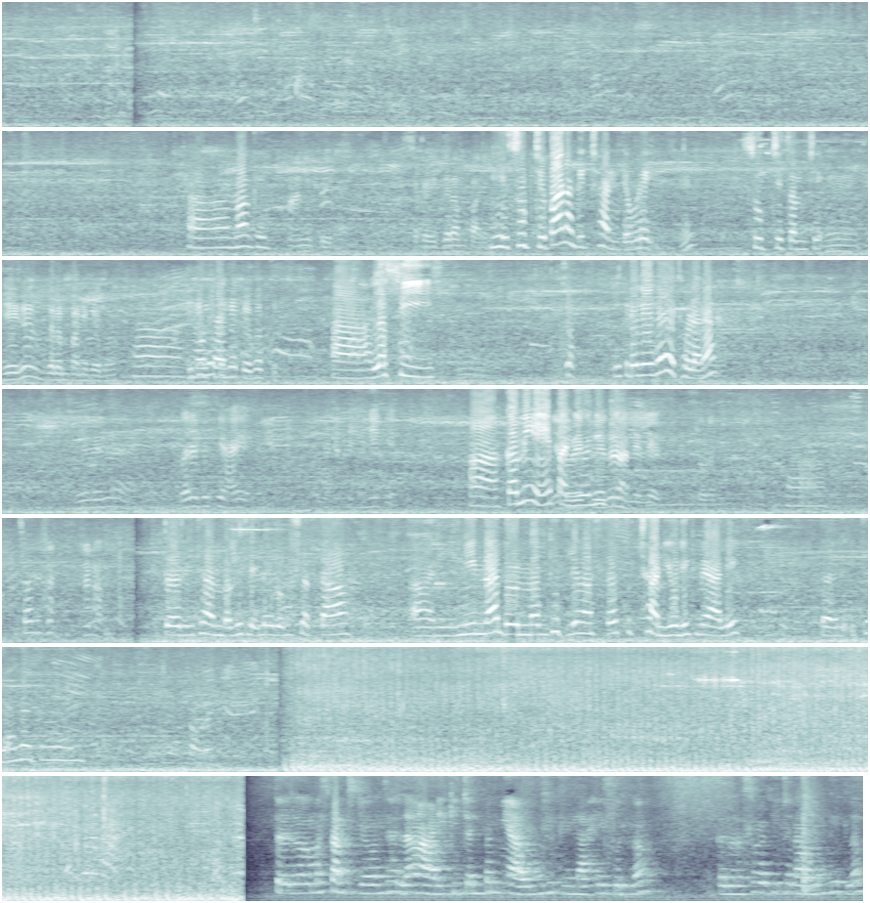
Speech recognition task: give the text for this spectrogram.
मग. पाणी पे. सकाळी गरम पाणी हे सूपचे पाना किती छान तेवढे सूपचे चमचे. हे ग गरम पाणी पेतो हा मोठा. हा लस्सी. इकडे वेगळं आहे थोडं ना. बऱ्यापैकी आहे. पण त्याच्यातले unique आहे. हा कमी आहे पण यावेळेस युनिक वेगळं आलेले आहेत थोडं. चल. चला. तर इथे आम्ही बघितलेलं आहे बघू शकता. आणि मी ना दोन मग घेतले मस्त. खूप छान युनिक मिळाले. तर इथे आलो तो तर मस्त आमचं जेवण झालं आणि किचन पण मी आवरून घेतलेलं आहे पूर्ण. तर सगळं किचन आवरून घेतलं.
